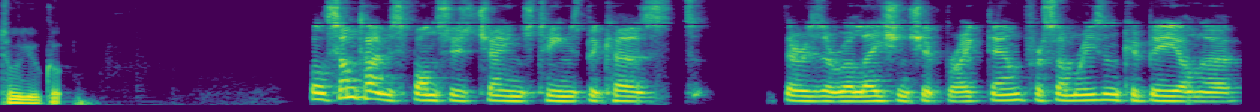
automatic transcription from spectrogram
to Yuko? Well, sometimes sponsors change teams because there is a relationship breakdown for some reason. Could be on a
